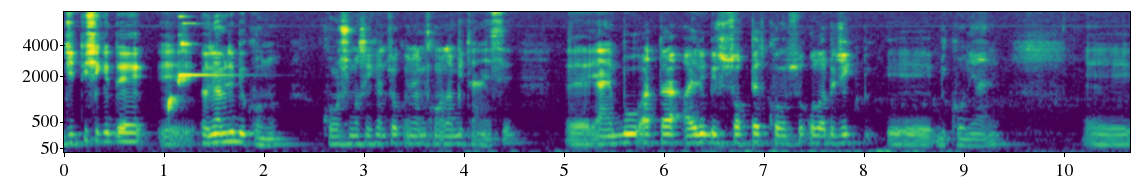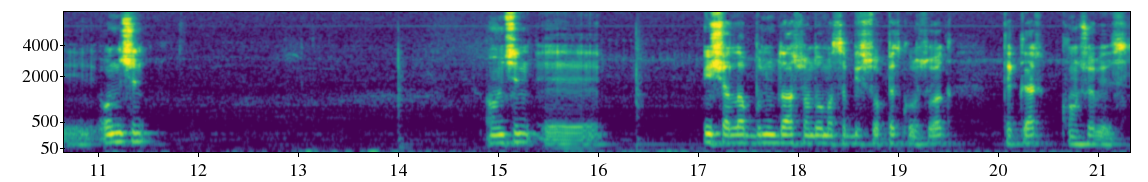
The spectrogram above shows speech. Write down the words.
ciddi şekilde e, önemli bir konu. Konuşulması gereken çok önemli konudan bir tanesi. E, yani bu hatta ayrı bir sohbet konusu olabilecek e, bir konu yani. E, onun için onun için e, inşallah bunu daha sonra da olmasa bir sohbet konusu olarak tekrar konuşabiliriz.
